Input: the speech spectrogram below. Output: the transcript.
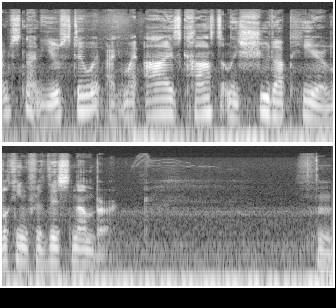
I'm just not used to it. I, my eyes constantly shoot up here looking for this number. Hmm.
